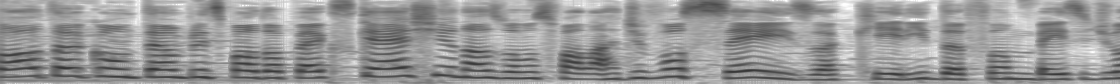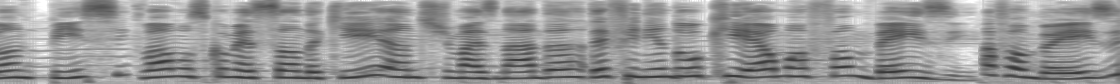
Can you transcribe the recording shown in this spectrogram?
Volta com o tema principal do Apex Cash. Nós vamos falar de vocês, a querida fanbase de One Piece. Vamos começando aqui, antes de mais nada, definindo o que é uma fanbase. A fanbase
